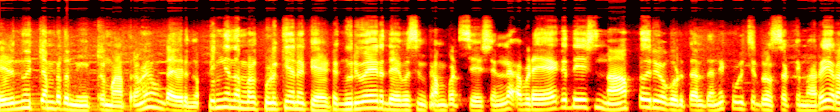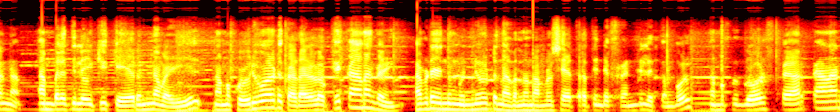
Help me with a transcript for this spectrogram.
എഴുന്നൂറ്റമ്പത് മീറ്റർ മാത്രമേ ഉണ്ടായിരുന്നു പിന്നെ നമ്മൾ കുളിക്കാനൊക്കെ ആയിട്ട് ഗുരുവായൂർ ദേവസ്വം കംഫർട്ട് സ്റ്റേഷനിൽ അവിടെ ഏകദേശം നാൽപ്പത് രൂപ കൊടുത്താൽ തന്നെ കുളിച്ച് ഡ്രസ്സൊക്കെ മാറി ഇറങ്ങാം. അമ്പലത്തിലേക്ക് കയറുന്ന വഴിയിൽ നമുക്ക് ഒരുപാട് കടകളൊക്കെ കാണാൻ കഴിയും. അവിടെ നിന്ന് മുന്നോട്ട് നടന്ന് നമ്മൾ ക്ഷേത്രത്തിന്റെ ഫ്രണ്ടിൽ എത്തുമ്പോൾ നമുക്ക് ഗോൾഫ് കാർ കാണാൻ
